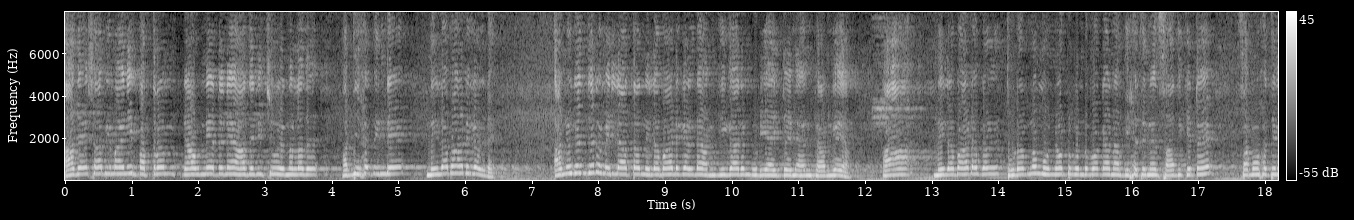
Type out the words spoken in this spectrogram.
ആ ദേശാഭിമാനി പത്രം രാവുണ്ണേട്ടനെ ആദരിച്ചു എന്നുള്ളത് അദ്ദേഹത്തിന്റെ നിലപാടുകളുടെ അനുരഞ്ജനമില്ലാത്ത നിലപാടുകളുടെ അംഗീകാരം കൂടിയായിട്ട് ഞാൻ കാണുകയാണ്. ആ നിലപാടുകൾ തുടർന്നും മുന്നോട്ട് കൊണ്ടുപോകാൻ അദ്ദേഹത്തിന് സാധിക്കട്ടെ. സമൂഹത്തിൽ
